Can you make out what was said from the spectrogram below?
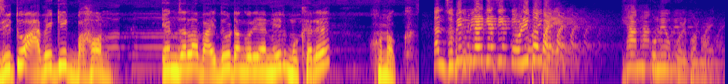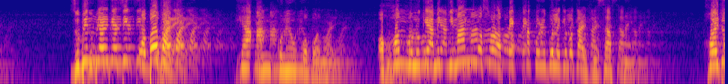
যিটো আৱেগিক বাহন, এঞ্জেলা বাইদেউ ডাঙৰীয়ানীৰ মুখেৰে শুনক। জুবিন গাৰ্গে কৰিব পাৰে কোনেও কৰিব জুবিন গাৰ্গে ক'ব পাৰে, সেয়া আন কোনেও ক'ব নোৱাৰে। অসম মুলুকে আমি কিমান বছৰ অপেক্ষা কৰিব লাগিব তাৰ নাই। হয়তো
